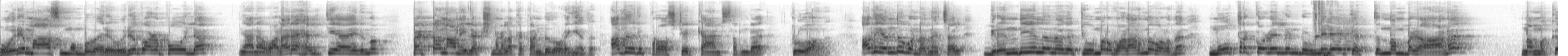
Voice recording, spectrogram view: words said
ഒരു മാസം മുമ്പ് വരെ ഒരു കുഴപ്പവുമില്ല ഞാൻ വളരെ ഹെൽത്തി ആയിരുന്നു. പെട്ടെന്നാണ് ഈ ലക്ഷണങ്ങളൊക്കെ കണ്ടു തുടങ്ങിയത്. അതൊരു പ്രോസ്റ്റേറ്റ് ക്യാൻസറിന്റെ ക്ലൂ ആണ്. അത് എന്തുകൊണ്ടെന്ന് വെച്ചാൽ ഗ്രന്ഥിയിൽ നിന്ന് ട്യൂമർ വളർന്നു വളർന്ന് മൂത്രക്കുഴലിന്റെ ഉള്ളിലേക്ക് എത്തുമ്പോഴാണ് നമുക്ക്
